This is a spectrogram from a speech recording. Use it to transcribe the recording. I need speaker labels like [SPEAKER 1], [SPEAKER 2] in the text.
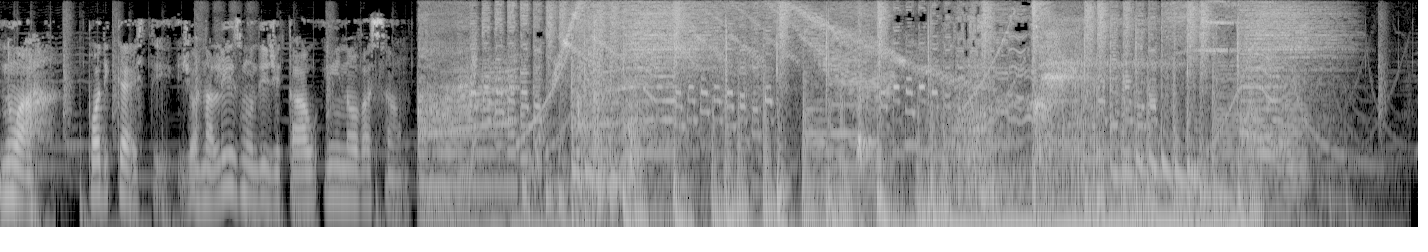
[SPEAKER 1] No ar, podcast Jornalismo Digital e Inovação.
